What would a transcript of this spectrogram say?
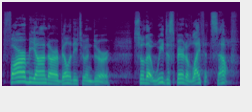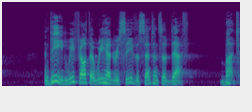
far beyond our ability to endure, so that we despaired of life itself. Indeed, we felt that we had received the sentence of death. But,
